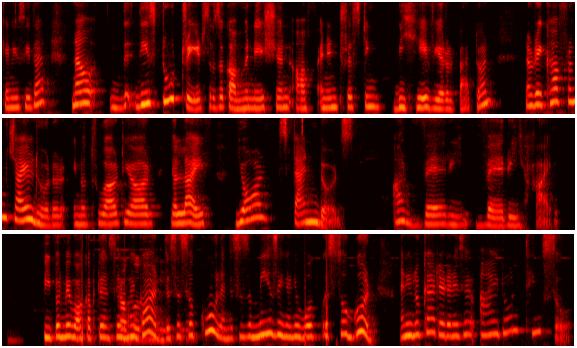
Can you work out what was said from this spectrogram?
Can you see that? Now, th- these two traits is a combination of an interesting behavioral pattern. Now, Rekha, from childhood or you know throughout your your life, your standards are very, very high. People may walk up to and say, Probably, Oh my God, this is so cool and this is amazing and your work is so good. And you look at it and you say, I don't think so.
